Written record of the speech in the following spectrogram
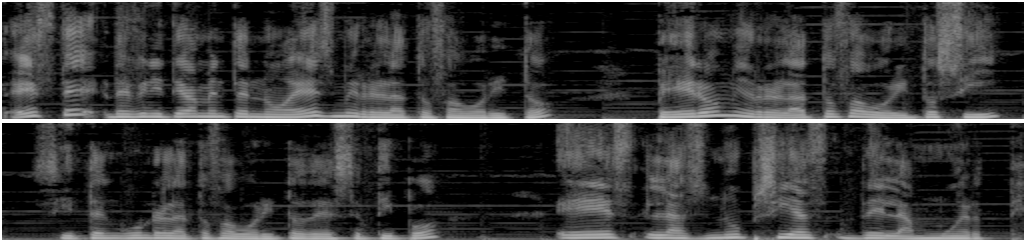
Este definitivamente no es mi relato favorito, pero mi relato favorito sí si tengo un relato favorito de este tipo, es Las nupcias de la muerte.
